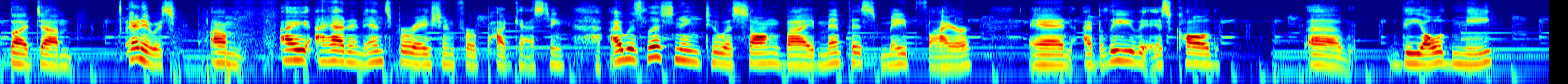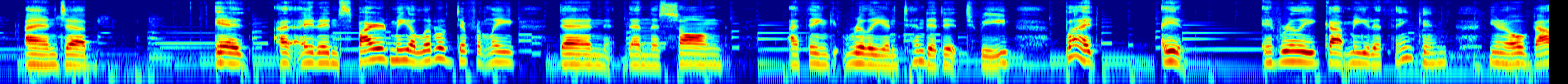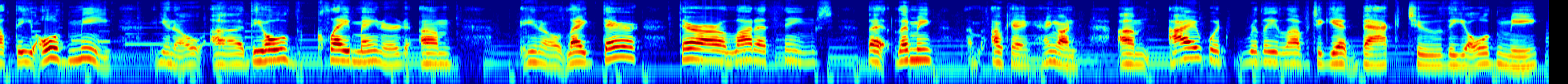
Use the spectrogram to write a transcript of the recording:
But um, anyways, um, I, I had an inspiration for podcasting. I was listening to a song by Memphis May Fire, and I believe it's called uh, "The Old Me," and uh, it it inspired me a little differently than than the song I think really intended it to be, but it it really got me to thinking, you know, about the old me you know, uh, the old Clay Maynard, um, you know, like there, there are a lot of things. Let let me, um, okay, hang on. Um, I would really love to get back to the old me,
